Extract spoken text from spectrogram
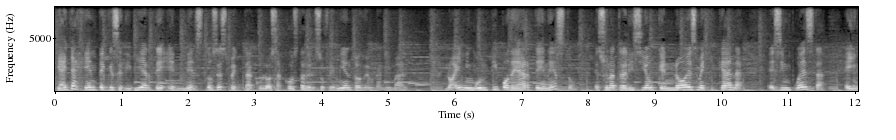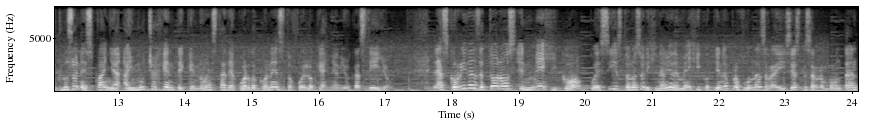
que haya gente que se divierte en estos espectáculos a costa del sufrimiento de un animal. No hay ningún tipo de arte en esto. Es una tradición que no es mexicana, es impuesta. E incluso en España hay mucha gente que no está de acuerdo con esto, fue lo que añadió Castillo. Las corridas de toros en México, pues sí, esto no es originario de México, tienen profundas raíces que se remontan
